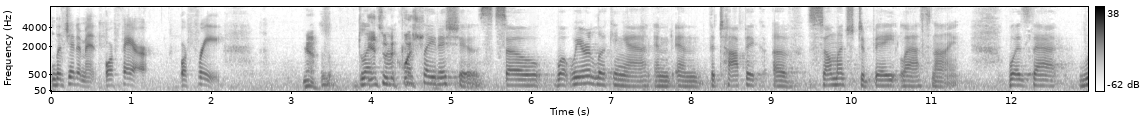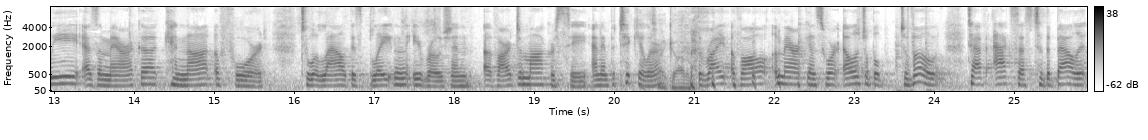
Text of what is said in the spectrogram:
legitimate or fair or free? Yeah. Let's Answer the not conflate issues. So what we are looking at, and, and the topic of so much debate last night, was that we as America cannot afford to allow this blatant erosion of our democracy, and in particular, the right of all Americans who are eligible to vote to have access to the ballot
